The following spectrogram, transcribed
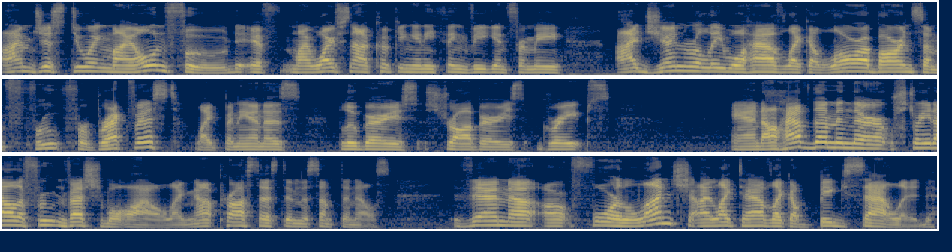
I'm just doing my own food, if my wife's not cooking anything vegan for me, I generally will have like a Larabar and some fruit for breakfast, like bananas, blueberries, strawberries, grapes. And I'll have them in there straight out of the fruit and vegetable aisle, like not processed into something else. Then uh, uh, for lunch, I like to have like a big salad.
